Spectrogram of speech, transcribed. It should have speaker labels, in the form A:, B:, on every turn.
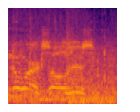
A: To work, soldiers.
